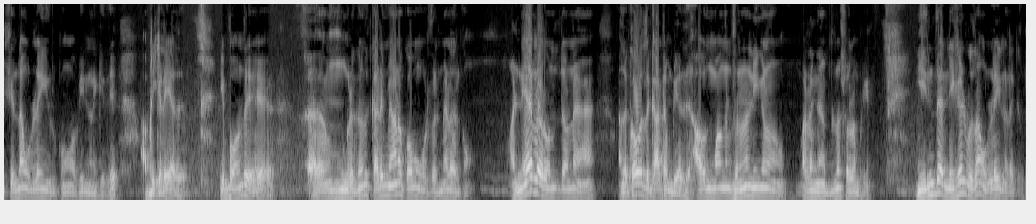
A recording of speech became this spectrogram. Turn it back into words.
விஷயந்தான் உள்ளேயும் இருக்கும் அப்படின்னு நினைக்குது. அப்படி கிடையாது. இப்போ வந்து உங்களுக்கு வந்து கடுமையான கோபம் ஒருத்தர் மேலே இருக்கும். நேரில் வந்துட்டோன்னே அந்த கோபத்தை காட்ட முடியாது. அவங்க வாங்கன்னு சொன்னால் நீங்களும் வரங்க அப்படின்னு தான் சொல்ல முடியும். இந்த நிகழ்வு தான் உள்ளே நடக்குது.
